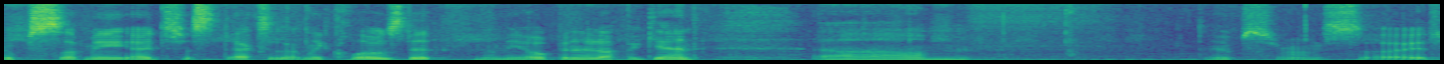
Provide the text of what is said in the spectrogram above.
oops, let me, I just accidentally closed it. Let me open it up again. Um, oops, wrong side.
